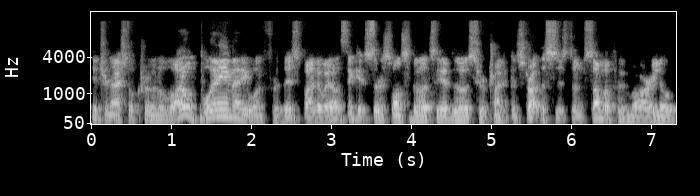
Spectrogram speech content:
international criminal law. I don't blame anyone for this, by the way. I don't think it's the responsibility of those who are trying to construct the system, some of whom are, you know,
